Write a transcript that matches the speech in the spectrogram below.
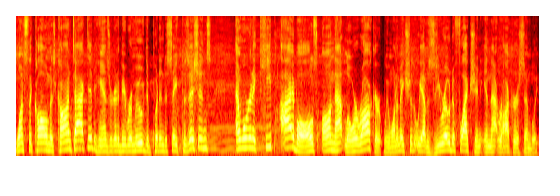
Once the column is contacted, hands are going to be removed and put into safe positions. And we're going to keep eyeballs on that lower rocker. We want to make sure that we have zero deflection in that rocker assembly.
